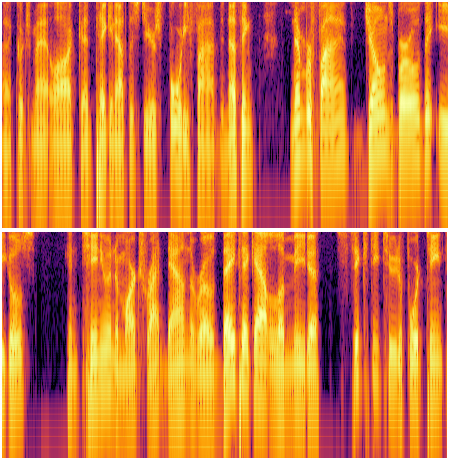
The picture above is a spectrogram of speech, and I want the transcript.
Uh, Coach Matlock uh, taking out the Steers 45 to nothing. Number five, Jonesboro, the Eagles, continuing to march right down the road. They take out Lometa 62 to 14th,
